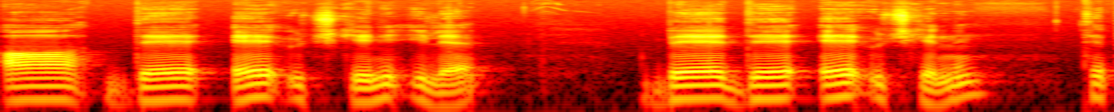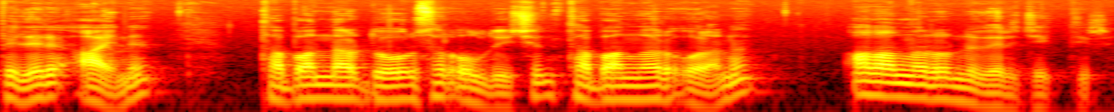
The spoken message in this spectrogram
ADE üçgeni ile BDE üçgeninin tepeleri aynı. Tabanlar doğrusal olduğu için tabanları oranı alanlar oranı verecektir.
